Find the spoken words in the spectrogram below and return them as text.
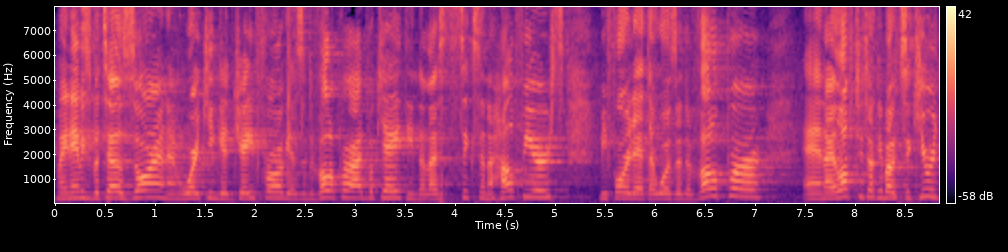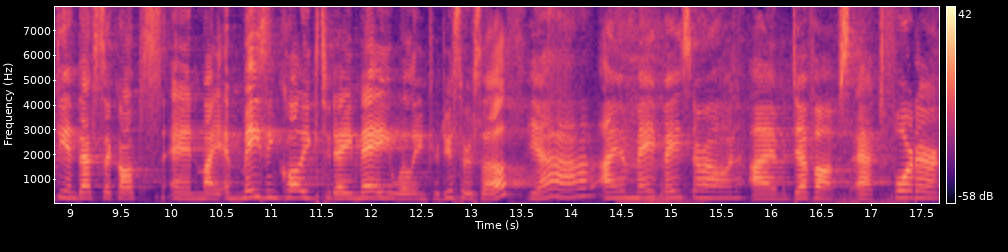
My name is Batel Zohar, and I'm working at JFrog as a developer advocate in the last six and a half years. Before that, I was a developer, and I love to talk about security and DevSecOps. And my amazing colleague today, Mey, will introduce herself. Yeah, I am Mey Beisaron. I'm DevOps at Forter,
